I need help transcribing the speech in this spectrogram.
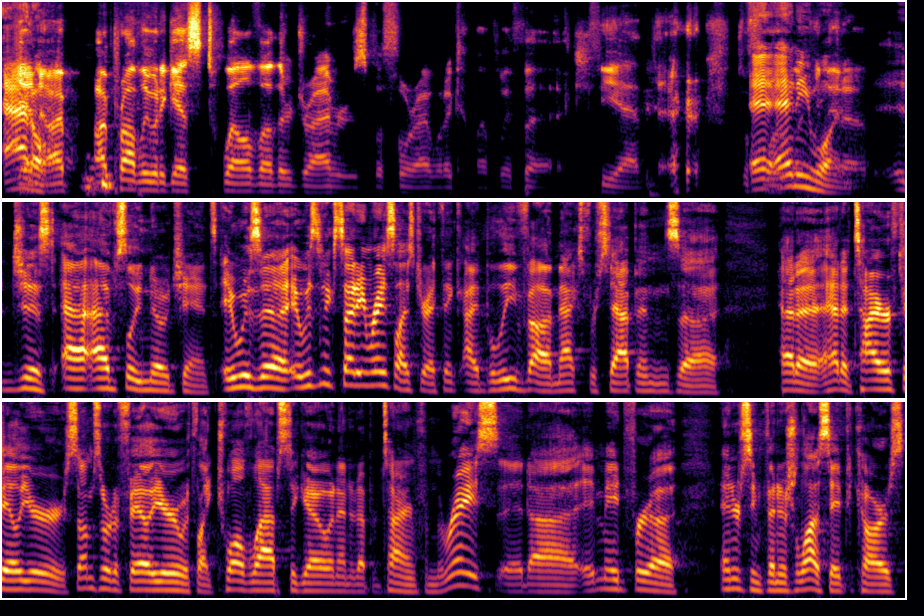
At Yeah, all. no, I, I probably would have guessed 12 other drivers before I would have come up with uh, Kvyat there. A- anyone. just a- absolutely no chance. It was a it was an exciting race last year. I think i believe uh, max verstappen's uh, had a had a tire failure or some sort of failure with like 12 laps to go and ended up retiring from the race. It uh it made for a interesting finish. A lot of safety cars.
